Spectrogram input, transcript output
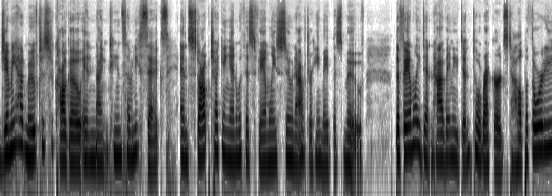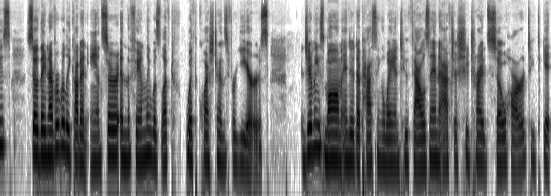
Jimmy had moved to Chicago in 1976 and stopped checking in with his family soon after he made this move. The family didn't have any dental records to help authorities, so they never really got an answer, and the family was left with questions for years. Jimmy's mom ended up passing away in 2000 after she tried so hard to, get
